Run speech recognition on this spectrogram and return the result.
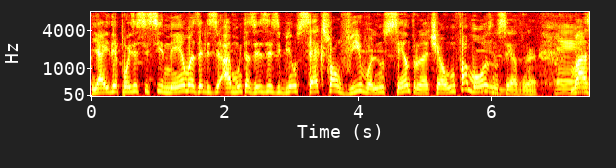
E aí depois esses cinemas, eles ah, muitas vezes exibiam sexo ao vivo ali no centro, né? Tinha um famoso no centro, né? É mas,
